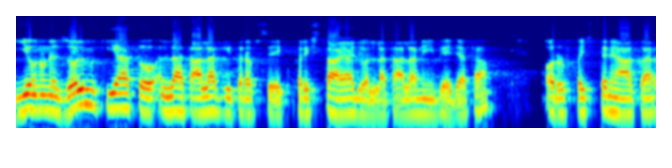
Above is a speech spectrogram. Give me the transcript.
ये उन्होंने जुल्म किया तो अल्लाह ताला की तरफ़ से एक फ़रिश्ता आया जो अल्लाह ताला ने भेजा था। और फरिश्ते ने आकर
